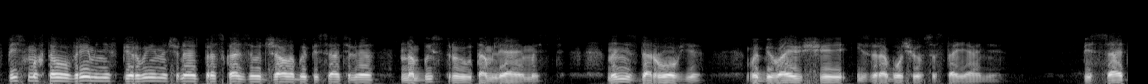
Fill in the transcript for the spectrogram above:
В письмах того времени впервые начинают проскальзывать жалобы писателя на быструю утомляемость, на нездоровье, выбивающее из рабочего состояния. Писать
